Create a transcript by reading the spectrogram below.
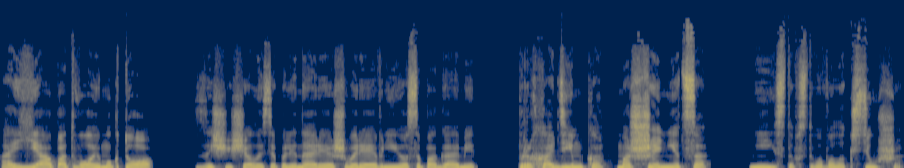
«А я, по-твоему, кто?» – защищалась Аполлинария, швыряя в нее сапогами. «Проходимка! Мошенница!» – неистовствовала Ксюша.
